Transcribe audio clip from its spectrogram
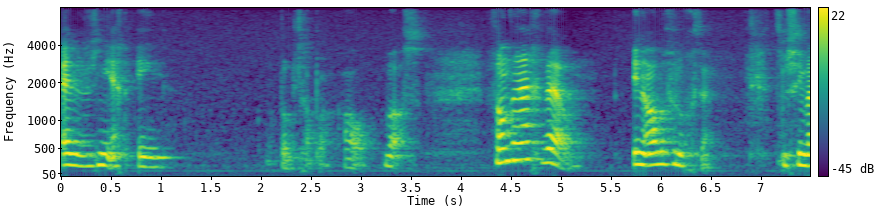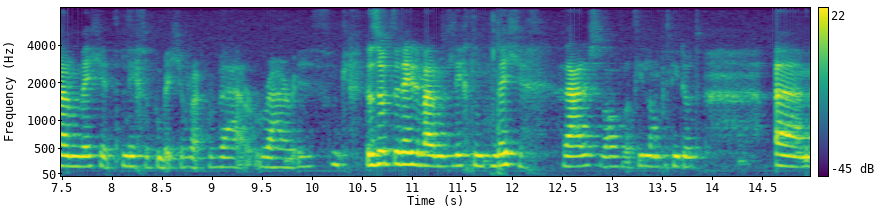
En er dus niet echt één boodschappenhal was. Vandaag wel. In alle vroegte. Dat is misschien waarom een beetje het licht ook een beetje raar, is. Dat is ook de reden waarom het licht een beetje raar is. Behalve dat die lamp het niet doet. Ehm,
